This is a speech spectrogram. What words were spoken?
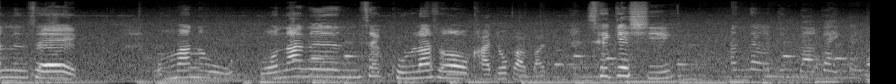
원하는 색, 엄마는 원하는 색 골라서 가져가 봐. 세 개씩. 하나 어디 나가 있다 이거.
